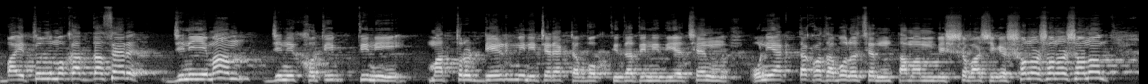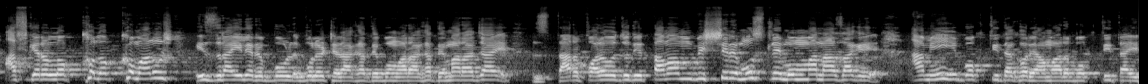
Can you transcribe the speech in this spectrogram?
বাইতুল মোকাদ্দাসের যিনি ইমাম, যিনি খতিব, তিনি মাত্র দেড় মিনিটের একটা বক্তৃতা তিনি দিয়েছেন। উনি একটা কথা বলেছেন, তামাম বিশ্ববাসীকে, শোনো শোনো শোনো, আজকের লক্ষ লক্ষ মানুষ ইসরায়েলের বুল- বুলেটের আঘাতে, বোমার আঘাতে মারা যায়। তারপরেও যদি তামাম বিশ্বের মুসলিম উম্মা না জাগে, আমি বক্তৃতা করে আমার বক্তৃতায়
